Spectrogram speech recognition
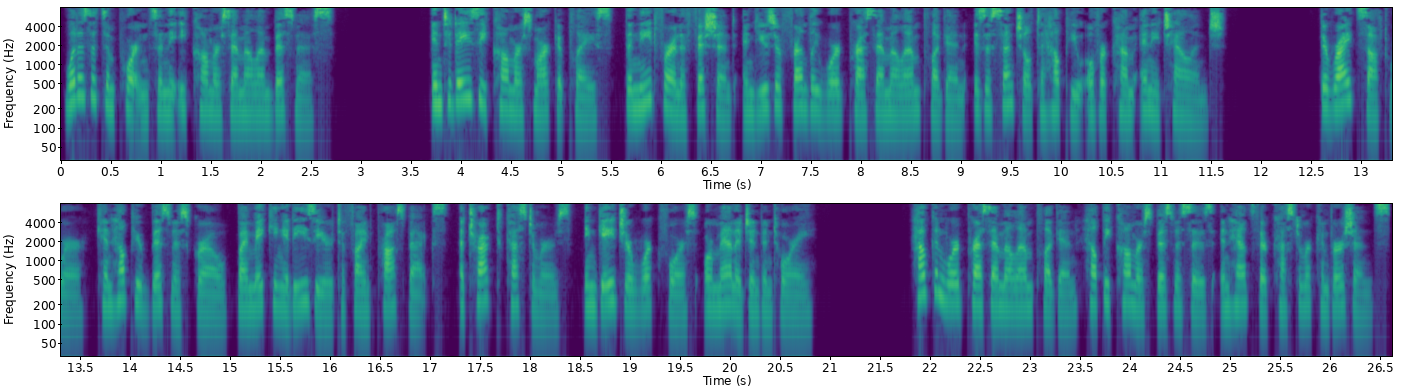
What is its importance in the e-commerce MLM business? In today's e-commerce marketplace, the need for an efficient and user-friendly WordPress MLM plugin is essential to help you overcome any challenge. The right software can help your business grow by making it easier to find prospects, attract customers, engage your workforce or manage inventory. How can WordPress MLM plugin help e-commerce businesses enhance their customer conversions?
